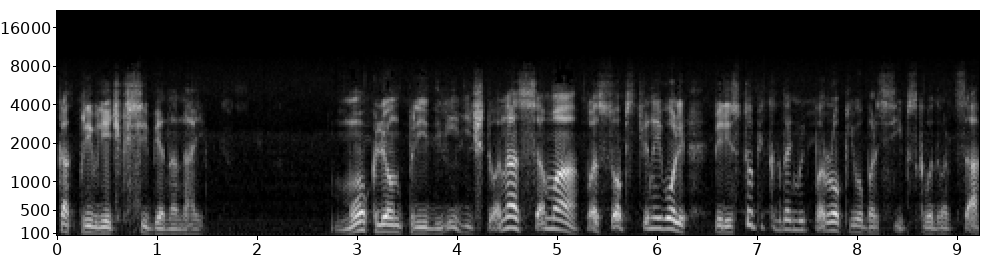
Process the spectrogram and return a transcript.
как привлечь к себе Нанай. Мог ли он предвидеть, что она сама, по собственной воле, переступит когда-нибудь порог его барсибского дворца?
